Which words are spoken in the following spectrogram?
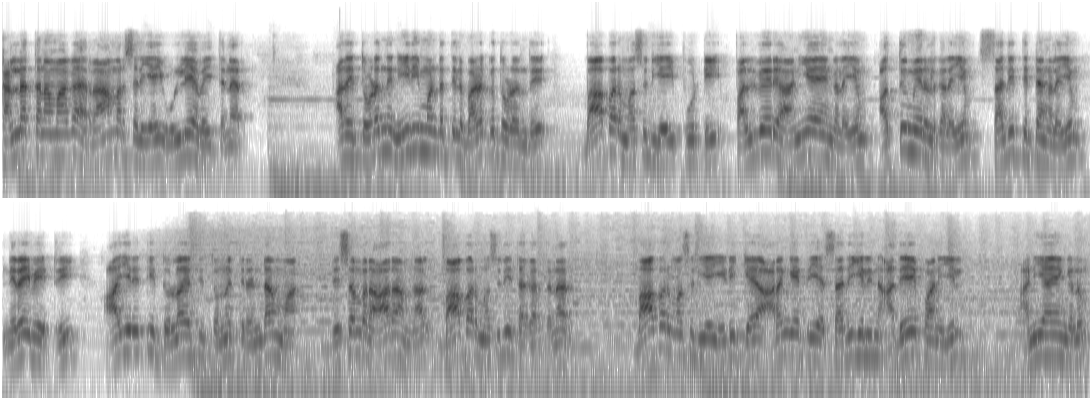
கள்ளத்தனமாக ராமர் சிலையை உள்ளே வைத்தனர். அதைத் தொடர்ந்து நீதிமன்றத்தில் வழக்கு தொடர்ந்து பாபர் மசூதியை பூட்டி பல்வேறு அநியாயங்களையும் அத்துமீறல்களையும் சதித்திட்டங்களையும் நிறைவேற்றி ஆயிரத்தி தொள்ளாயிரத்தி தொண்ணூத்தி ரெண்டாம் டிசம்பர் ஆறாம் நாள் பாபர் மசூதி தகர்த்தனர். பாபர் மசூதியை இடிக்க அரங்கேற்றிய சதிகளின் அதே பாணியில் அநியாயங்களும்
